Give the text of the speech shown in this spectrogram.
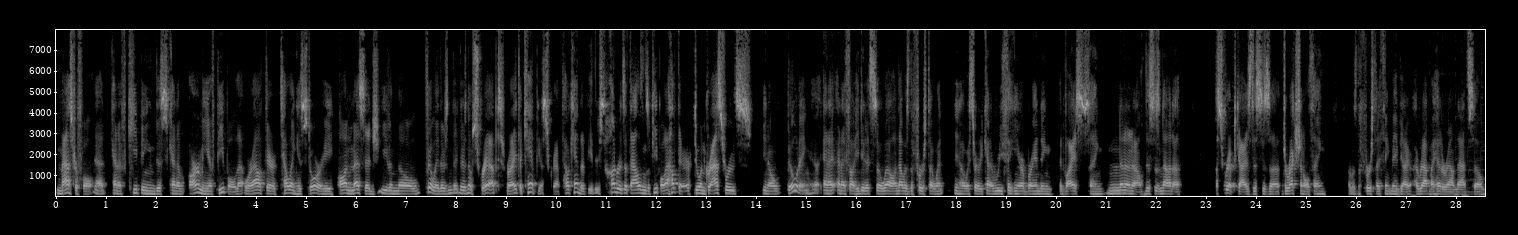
masterful at kind of keeping this kind of army of people that were out there telling his story on message, even though clearly there's there's no script, right? There can't be a script. How can there be? There's hundreds of thousands of people out there doing grassroots you know, building. And I, and I thought he did it so well. And that was the first I went, you know, I started kind of rethinking our branding advice saying, no, no, no, this is not a, a script guys. This is a directional thing. That was the first I think maybe I, I wrapped my head around that. So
